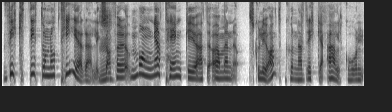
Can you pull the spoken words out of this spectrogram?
viktigt att notera. Liksom. Mm. För många tänker ju att ja, men, skulle jag inte kunna dricka alkohol,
